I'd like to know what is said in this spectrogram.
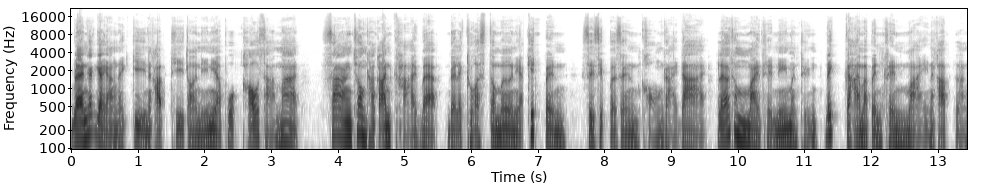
แบรนด์ยักษ์ใหญ่อย่างไนกี้นะครับที่ตอนนี้เนี่ยพวกเขาสามารถสร้างช่องทางการขายแบบ direct to customer เนี่ยคิดเป็น 40%ของรายได้ แล้วทำไมเทรนนี้มันถึงได้กลายมาเป็นเทรนใหม่นะครับ หลัง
